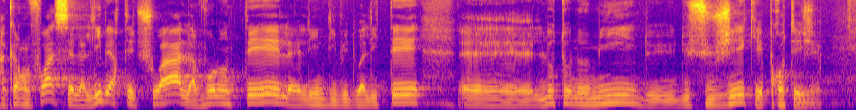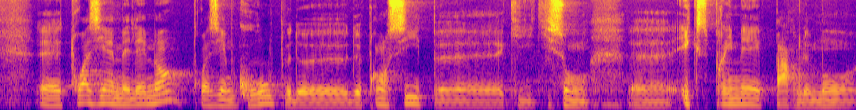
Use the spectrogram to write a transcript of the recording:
encore une fois, c'est la liberté de choix, la volonté, l'individualité, euh, l'autonomie du, sujet qui est protégé. Euh, troisième élément, troisième groupe de, principes euh, qui, qui, sont exprimés par le mot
